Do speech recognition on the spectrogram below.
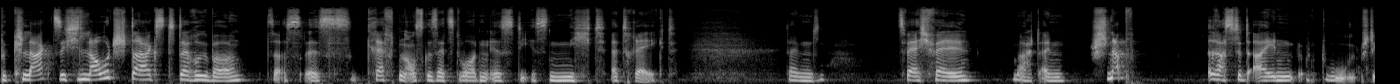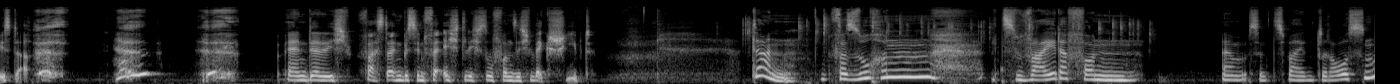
beklagt sich lautstarkst darüber, dass es Kräften ausgesetzt worden ist, die es nicht erträgt. Dein Zwerchfell macht einen Schnapp, rastet ein und du stehst da. Während der dich fast ein bisschen verächtlich so von sich wegschiebt. Dann versuchen zwei davon, ähm, sind zwei draußen,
